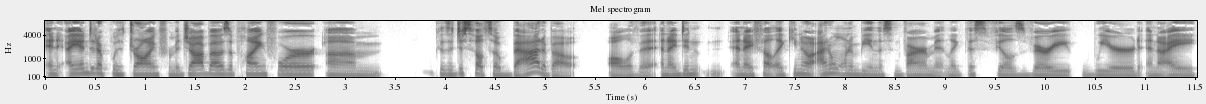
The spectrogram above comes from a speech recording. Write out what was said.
and I ended up withdrawing from a job I was applying for um, because I just felt so bad about all of it. And i didn't and i felt like you know i don't want to be in this environment. Like this feels very weird and i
